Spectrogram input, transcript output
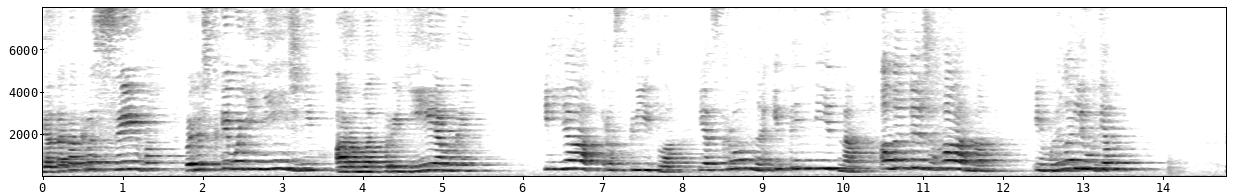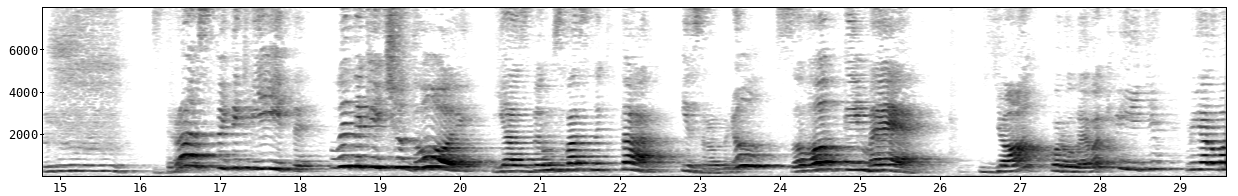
я така красива, пелюстки мої ніжні, аромат приємний. І я розквітла, я скромна і тендітна, але теж гарна і мила людям. Здрастуйте, квіти! Ви такі чудові! Я зберу з вас нектар і зроблю солодкий мед. Я королева квітів,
